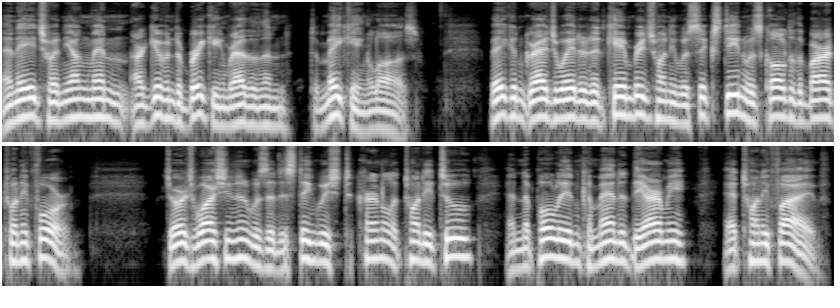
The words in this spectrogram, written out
an age when young men are given to breaking rather than to making laws. Bacon graduated at Cambridge when he was 16, was called to the bar at 24. George Washington was a distinguished colonel at 22, and Napoleon commanded the army at 25.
